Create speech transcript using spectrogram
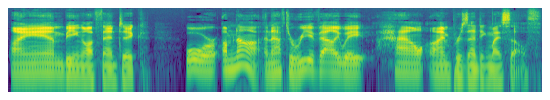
I am being authentic or I'm not, and I have to reevaluate how I'm presenting myself.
